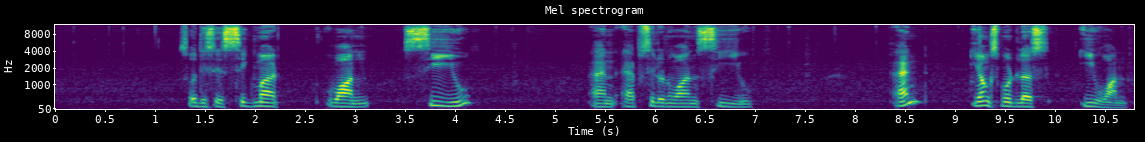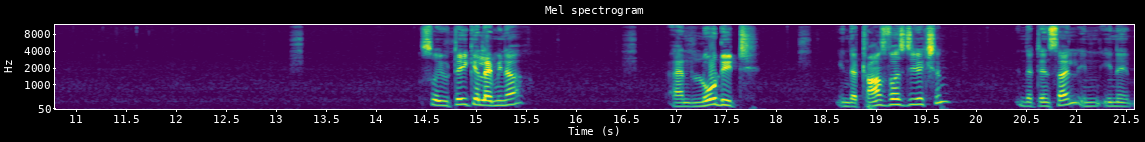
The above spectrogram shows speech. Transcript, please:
So, this is sigma 1 C u and epsilon 1 C u and Young's modulus E 1. So, you take a lamina and load it in the transverse direction in the tensile in, in a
